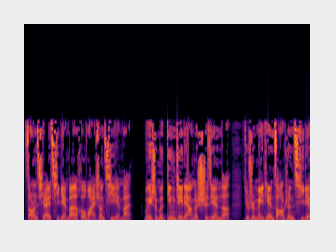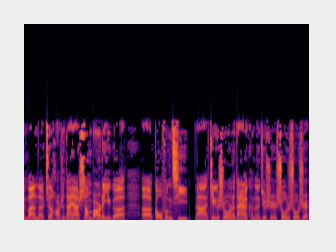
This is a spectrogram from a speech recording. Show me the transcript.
早上起来七点半和晚上七点半。为什么定这两个时间呢？就是每天早晨七点半呢，正好是大家上班的一个呃高峰期啊。这个时候呢，大家可能就是收拾收拾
